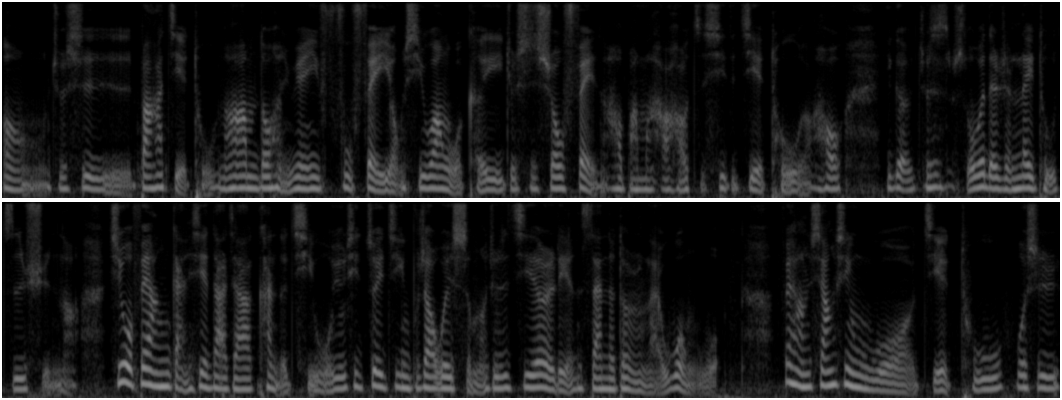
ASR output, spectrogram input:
嗯，就是帮他解图，然后他们都很愿意付费用，希望我可以就是收费，然后帮忙好好仔细的解图，然后一个就是所谓的人类图咨询呐。其实我非常感谢大家看得起我，尤其最近不知道为什么，就是接二连三的都有人来问我，非常相信我解图或是。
